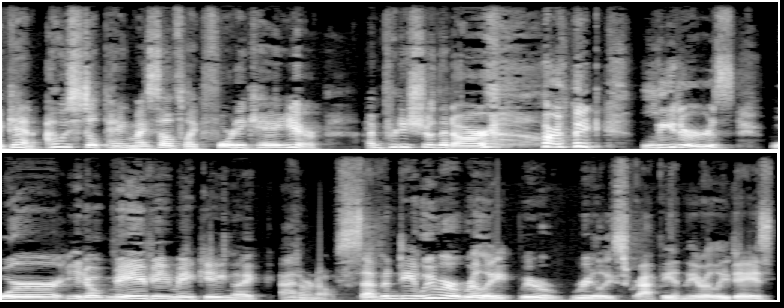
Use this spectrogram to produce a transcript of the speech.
again, I was still paying myself like 40K a year. I'm pretty sure that our our like leaders were, you know, maybe making like, I don't know, 70. We were really, we were really scrappy in the early days.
